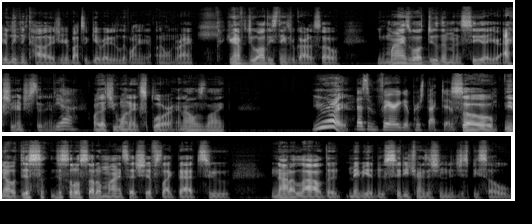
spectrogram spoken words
you're leaving college and you're about to get ready to live on your own, right? You're gonna have to do all these things regardless. So you might as well do them in a city that you're actually interested in Yeah. or that you want to explore. And I was like, you're right. That's a very good perspective. So, you know, just just little subtle mindset shifts like that to not allow the maybe a new city transition to just be so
